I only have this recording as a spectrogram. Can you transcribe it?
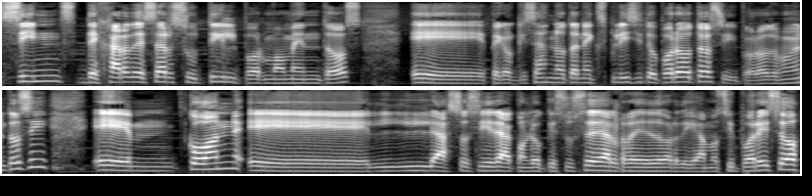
sin dejar de ser sutil por momentos, eh, pero quizás no tan explícito por otros, y por otros momentos sí, eh, con eh, la sociedad, con lo que sucede alrededor, digamos. Y por eso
